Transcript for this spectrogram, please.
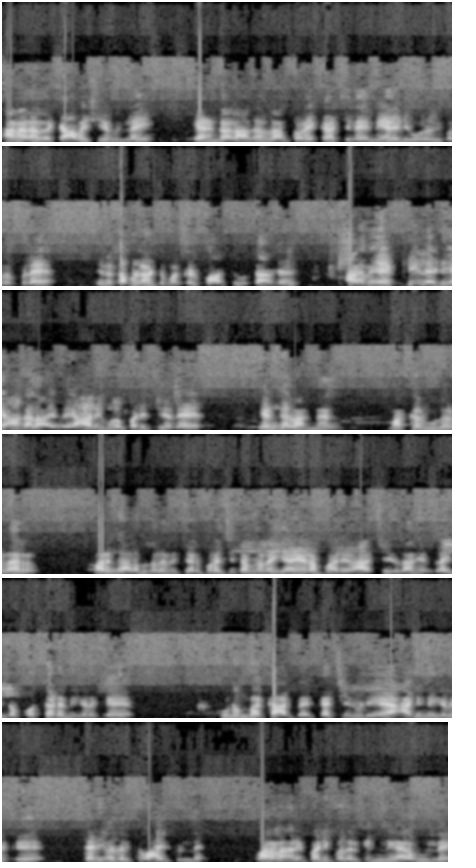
ஆனால் அதற்கு அவசியம் இல்லை. ஏனென்றால் அதெல்லாம் தொலைக்காட்சியிலே நேரடி ஒளிபரப்பிலே இந்த தமிழ்நாட்டு மக்கள் பார்த்து விட்டார்கள். ஆகவே கீழடி அகழாய்வை அறிமுகப்படுத்தியதே எங்கள் அண்ணன் மக்கள் முதல்வர் வருங்கால முதலமைச்சர் புரட்சி தமிழர் ஐயா எடப்பாடி ஆட்சியில் தான் என்ற இந்த கொத்தடிமைகளுக்கு குடும்ப கார்பரேட் கட்சியினுடைய அடிமைகளுக்கு தெரிவதற்கு வாய்ப்பில்லை. வரலாறை படிப்பதற்கு நேரம் இல்லை.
